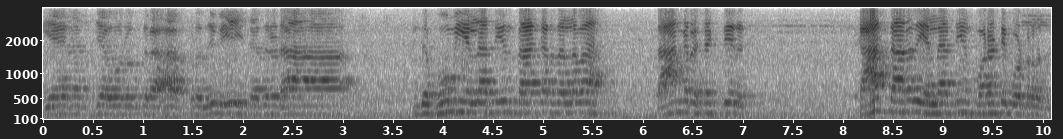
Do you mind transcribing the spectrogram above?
ஏனஜ ஒரு கிரக பிருதிவி சதுரடா. இந்த பூமி எல்லாத்தையும் தாங்கிறது அல்லவா தாங்குற சக்தி இருக்கு. காத்தானது எல்லாத்தையும் புரட்டி போட்டுறது.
